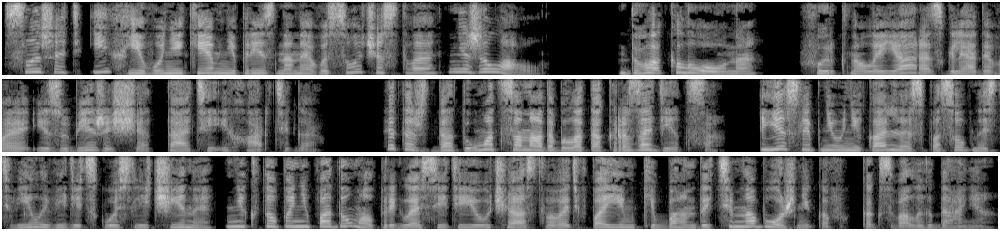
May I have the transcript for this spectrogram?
Слышать их его никем не признанное высочество не желал. «Два клоуна!» — фыркнула я, разглядывая из убежища Тати и Хартига. Это ж додуматься надо было так разодеться. Если б не уникальная способность Виллы видеть сквозь личины, никто бы не подумал пригласить ее участвовать в поимке банды темнобожников, как звал их Даня.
